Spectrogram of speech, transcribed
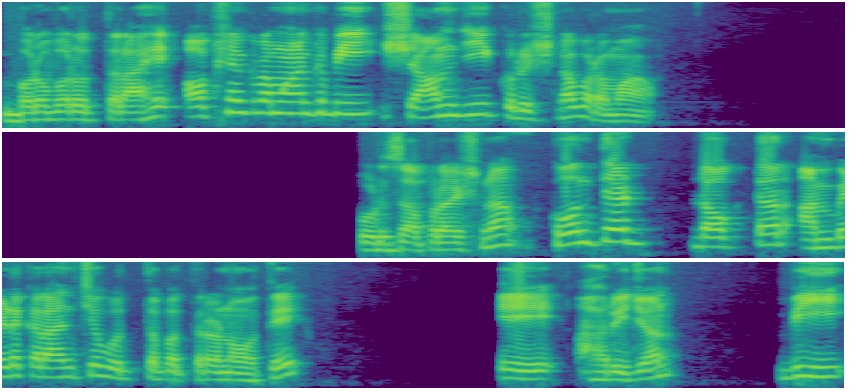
बरोबर उत्तर आहे. ऑप्शन क्रमांक बी. श्यामजी कृष्ण वर्मा पुढचा प्रश्न. कोणते डॉक्टर आंबेडकरांचे वृत्तपत्र नव्हते? A. Harijan B.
